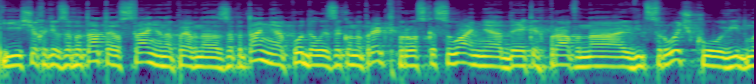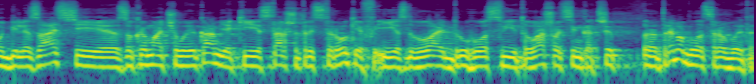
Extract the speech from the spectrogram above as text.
І ще хотів запитати останнє, напевно, запитання. Подали законопроект про скасування деяких прав на відсрочку від мобілізації, зокрема чоловікам, які старше 30 років і здобувають другу освіту. Ваша оцінка, чи е, треба було це робити?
